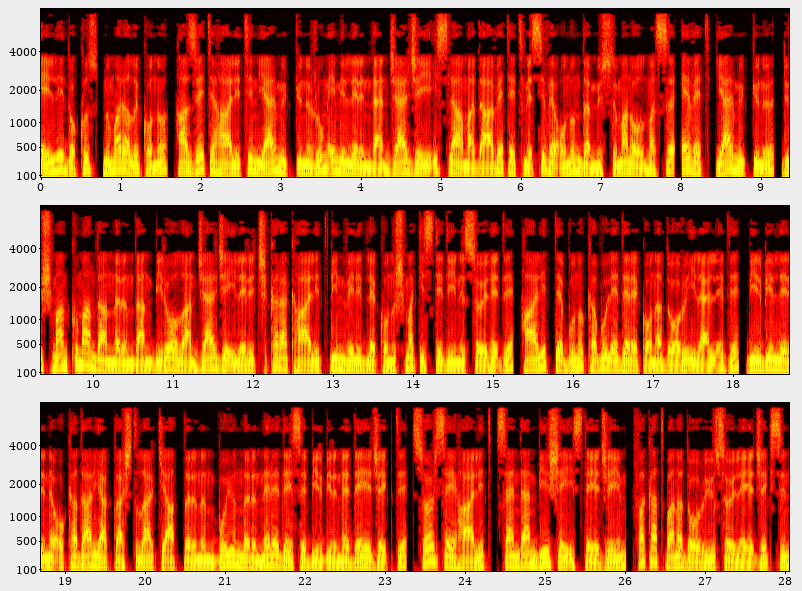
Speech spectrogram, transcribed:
59, numaralı konu, Hazreti Halit'in Yermük günü Rum emirlerinden Cerce'yi İslam'a davet etmesi ve onun da Müslüman olması, evet, Yermük günü, düşman kumandanlarından biri olan Cerce ileri çıkarak Halit bin Velid'le konuşmak istediğini söyledi, Halit de bunu kabul ederek ona doğru ilerledi, birbirlerine o kadar yaklaştılar ki atlarının boyunları neredeyse birbirine değecekti, Sörsey Halit, senden bir şey isteyeceğim, fakat bana doğruyu söyleyeceksin,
